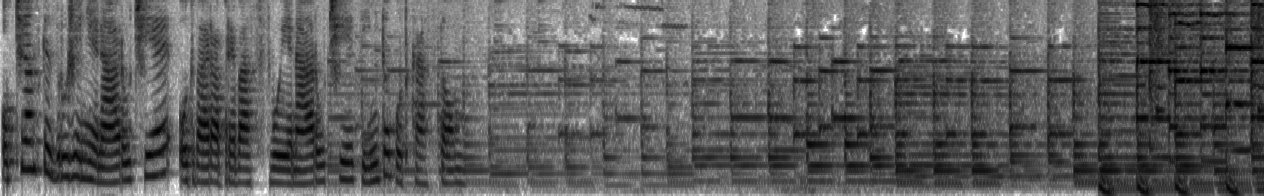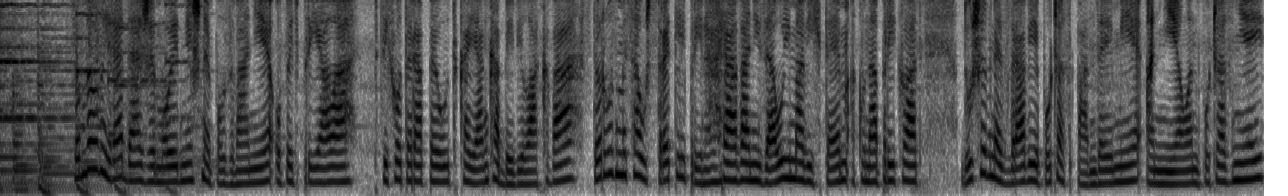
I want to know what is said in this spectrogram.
Občianske združenie Náručie otvára pre vás svoje náručie týmto podcastom. Som veľmi rada, že moje dnešné pozvanie opäť prijala psychoterapeutka Janka Bevilakva, s ktorou sme sa už stretli pri nahrávaní zaujímavých tém, ako napríklad duševné zdravie počas pandémie a nie len počas nej.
